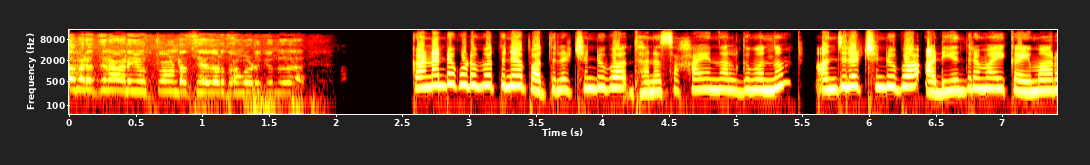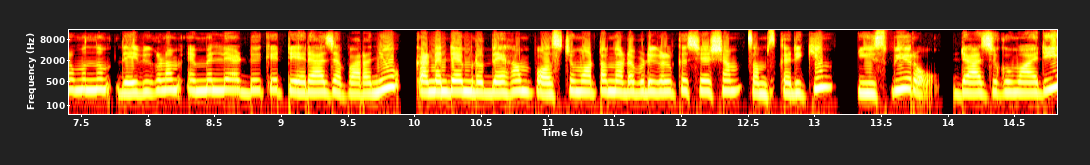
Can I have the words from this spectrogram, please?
സമരത്തിനാണ് യൂത്ത് കോൺഗ്രസ് നേതൃത്വം കൊടുക്കുന്നത്. കണ്ണന്റെ കുടുംബത്തിന് പത്ത് ലക്ഷം രൂപ ധനസഹായം നൽകുമെന്നും അഞ്ചു ലക്ഷം രൂപ അടിയന്തരമായി കൈമാറുമെന്നും Devikulam M L A advocate A Raja പറഞ്ഞു. കണ്ണന്റെ മൃതദേഹം പോസ്റ്റ്മോർട്ടം നടപടികൾക്ക് ശേഷം സംസ്കരിക്കും. ന്യൂസ് ബ്യൂറോ രാജകുമാരി.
